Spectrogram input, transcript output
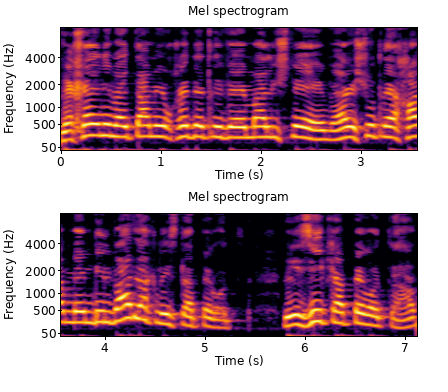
וכן אם הייתה מיוחדת לבהמה לשניהם, והיה רשות לאחד מהם בלבד להכניס לפירות, והזיקה פירותיו,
